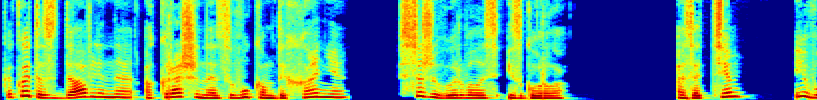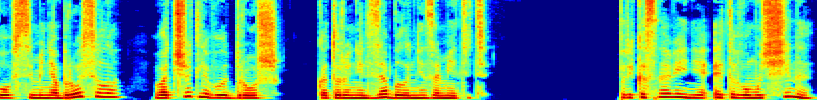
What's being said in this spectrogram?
Какое-то сдавленное, окрашенное звуком дыхание все же вырвалось из горла. А затем и вовсе меня бросило в отчетливую дрожь, которую нельзя было не заметить. Прикосновения этого мужчины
